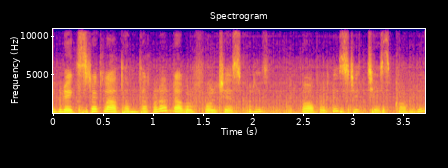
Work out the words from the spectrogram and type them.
ఇప్పుడు ఎక్స్ట్రా క్లాత్ అంతా కూడా డబుల్ ఫోల్డ్ చేసుకొని లోపలికి స్టిచ్ చేసుకోండి.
